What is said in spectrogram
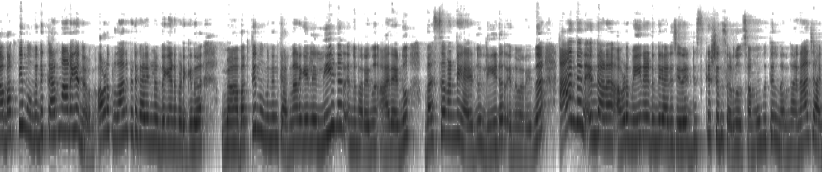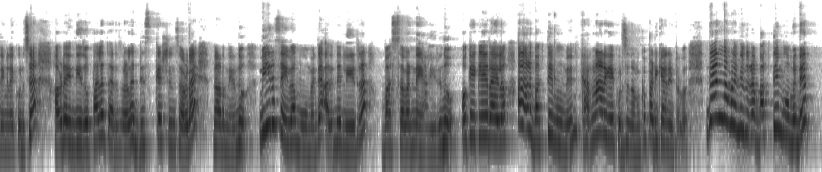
bhakti movement Karnataka നടന്നു. അവിടെ പ്രധാനപ്പെട്ട കാര്യങ്ങൾ എന്തൊക്കെയാണ് പഠിക്കുന്നത്? ഭക്തി മൂവ്മെന്റ് കർണാടകയിലെ ലീഡർ എന്ന് പറയുന്നത് ആരായിരുന്നു? ബസവണ്ണയായിരുന്നു ലീഡർ എന്ന് പറയുന്നത്. ആൻഡ് ദെൻ എന്താണ്? അവിടെ മെയിൻ ആയിട്ട് എന്ത് കാര്യം ചെയ്തത്? ഡിസ്കഷൻസ് നടന്നു. സമൂഹത്തിൽ നടന്ന അനാചാരങ്ങളെ കുറിച്ച് അവിടെ എന്ത് ചെയ്തു? പലതരത്തിലുള്ള ഡിസ്കഷൻസ് അവിടെ നടന്നിരുന്നു. വീരശൈവ മൂവ്മെന്റ് അതിന്റെ ലീഡർ ബസവണ്ണയായിരുന്നു. ഓക്കെ ക്ലിയർ ആയല്ലോ? അതാണ് ഭക്തി മൂവ്മെന്റ് കർണാടകയെ കുറിച്ച് നമുക്ക് പഠിക്കാനായിട്ടുള്ളത്. ദെൻ നമ്മൾ എന്ത് ഭക്തി മൂവ്മെന്റ്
